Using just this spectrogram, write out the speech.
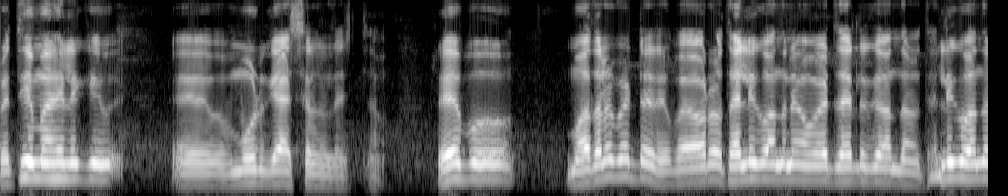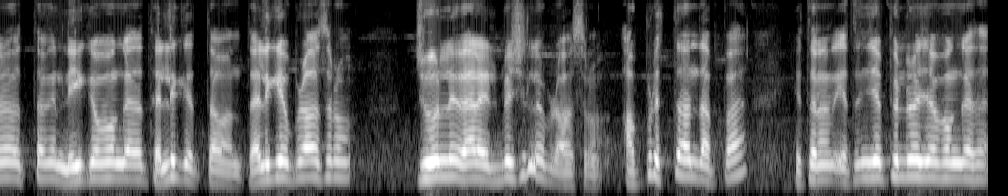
ప్రతి మహిళకి మూడు గ్యాస్ సిలిండర్ ఇస్తాం రేపు మొదలు పెట్టారు ఎవరో తల్లికి వందనం తల్లికి వందనం. తల్లికి వందనం ఇస్తాం నీకు ఇవ్వం కదా తల్లికి ఇస్తాం. తల్లికి ఎప్పుడు అవసరం? జూన్లో వేళ అడ్మిషన్లో ఎప్పుడు అవసరం? అప్పుడు ఇస్తాం తప్ప ఇతను ఇతను చెప్పిన రోజు ఇవ్వం కదా.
